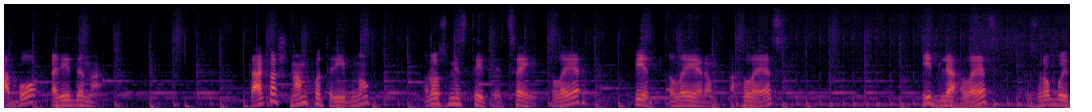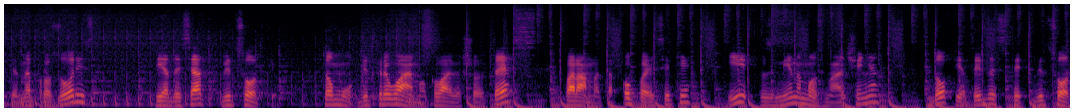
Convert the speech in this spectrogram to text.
Або рідина. Також нам потрібно розмістити цей леєр під леєром Glass і для Glass зробити непрозорість 50%. Тому відкриваємо клавішою T, параметр Opacity і змінимо значення до 50%.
